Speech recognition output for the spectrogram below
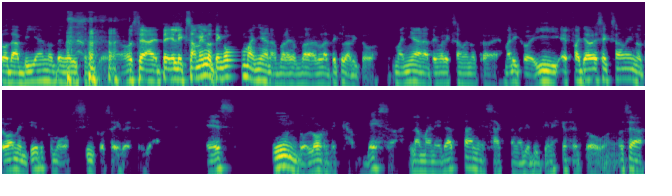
Todavía no tengo licencia. o sea, el examen lo tengo mañana, para, para hablarte claro y todo. Mañana tengo el examen otra vez, marico. Y he fallado ese examen, no te voy a mentir, como cinco o seis veces ya. Es un dolor de cabeza la manera tan exacta en la que tú tienes que hacer todo. O sea,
